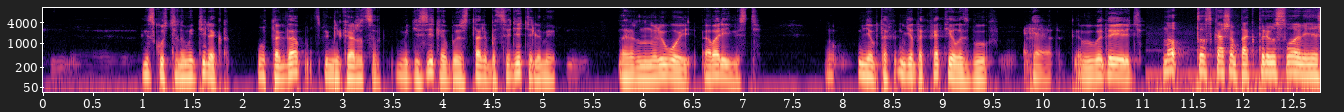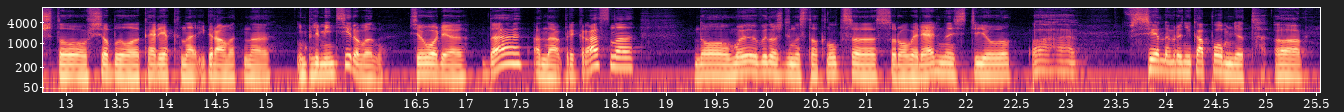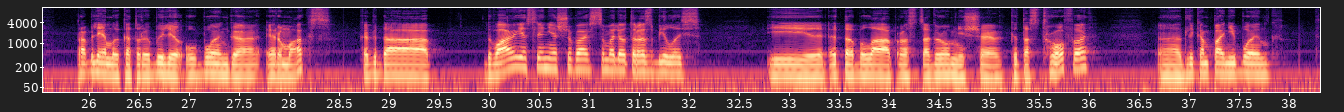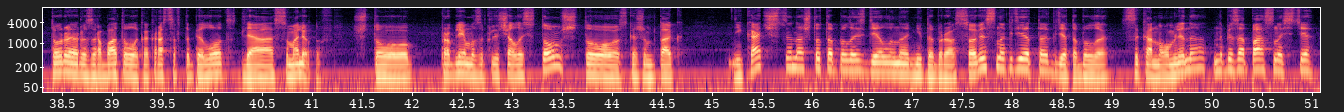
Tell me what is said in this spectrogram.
искусственным интеллектом. Вот тогда, мне кажется, мы действительно бы стали бы свидетелями, наверное, нулевой аварийности. Ну, мне, так, мне так хотелось бы в это верить. Ну, то, скажем так, при условии, что все было корректно и грамотно имплементировано. Теория, да, она прекрасна, но мы вынуждены столкнуться с суровой реальностью. А, все наверняка помнят а, проблемы, которые были у Боинга Air Max, когда два, если не ошибаюсь, самолета разбилось. И это была просто огромнейшая катастрофа Э, для компании Boeing, которая разрабатывала как раз автопилот для самолетов. Что проблема заключалась в том, что, скажем так, некачественно что-то было сделано, недобросовестно где-то, где-то было сэкономлено на безопасности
